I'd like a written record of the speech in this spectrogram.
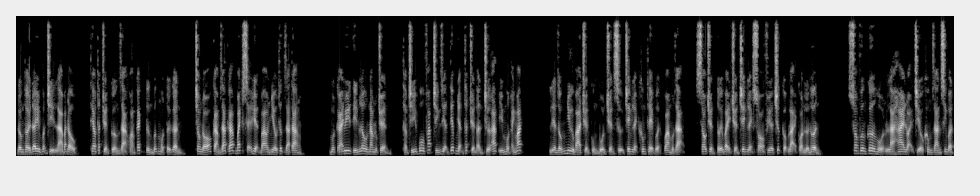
Đồng thời đây vẫn chỉ là bắt đầu, theo thất chuyển cường giả khoảng cách từng bước một tới gần, trong đó cảm giác gáp bách sẽ hiện bao nhiêu thức gia tăng. Một cái uy tín lâu năm lục chuyển, thậm chí vô pháp chính diện tiếp nhận thất chuyển ẩn chứa ác ý một ánh mắt. Liền giống như ba chuyển cùng bốn chuyển sự tranh lệch không thể vượt qua một dạng, sau chuyển tới bảy chuyển tranh lệch so phía trước cộng lại còn lớn hơn. Song phương cơ hồ là hai loại chiều không gian sinh vật.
